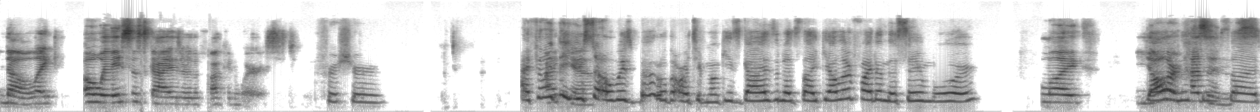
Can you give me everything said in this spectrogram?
No, like Oasis guys are the fucking worst. For sure. I feel like I they used can't. to always battle the Arctic Monkeys guys, and it's like y'all are fighting the same war. Like y'all are cousins. side.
